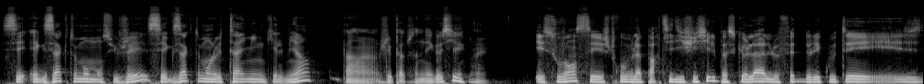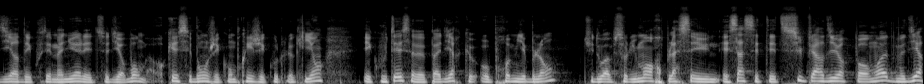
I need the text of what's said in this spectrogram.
c'est exactement mon sujet, c'est exactement le timing qui est le mien, ben j'ai pas besoin de négocier. Et souvent, c'est, je trouve, la partie difficile parce que là, le fait de l'écouter et se dire d'écouter Manuel et de se dire bon, bah ok, c'est bon, j'ai compris, j'écoute le client. Écouter, ça veut pas dire qu'au premier blanc, tu dois absolument en replacer une. Et ça, c'était super dur pour moi de me dire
